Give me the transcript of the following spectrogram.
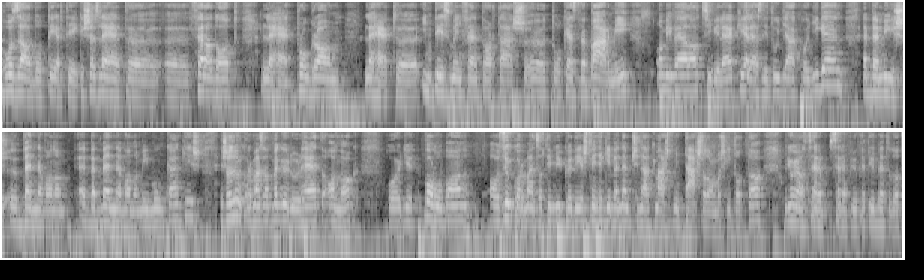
hozzáadott érték, és ez lehet feladat, lehet program, lehet intézményfenntartástól kezdve bármi, amivel a civilek jelezni tudják, hogy igen, ebben mi is benne van a, ebben benne van a mi munkánk is, és az önkormányzat meg örülhet annak, hogy valóban az önkormányzati működés lényegében nem csinált mást, mint társadalmasította, hogy olyan szereplőket is be tudott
